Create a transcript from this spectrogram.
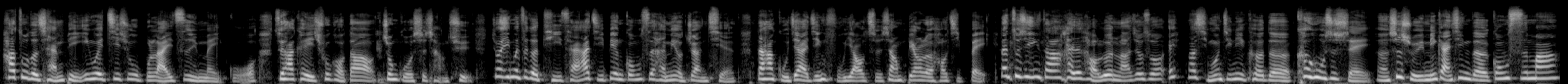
他做的产品因为技术不来自于美国，所以它可以出口到中国市场去。就因为这个题材，它即便公司还没有赚钱，但它股价已经扶摇直上，飙了好几倍。但最近大家开始讨论啦，就是说，哎，那请问金立科的客户是谁？嗯，是属于敏感性的公司吗？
